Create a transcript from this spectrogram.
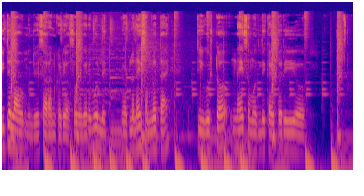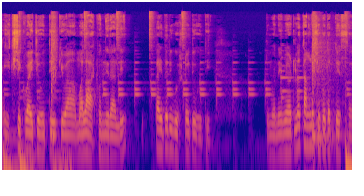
इथे लाव म्हणजे सरांकडे असं वगैरे बोलले. मी म्हटलं नाही समजत आहे. ती गोष्ट नाही समजली काहीतरी शिकवायची होती किंवा मला आठवण नाही राहिली काहीतरी गोष्ट ती होती. तर म्हणे मी म्हटलं चांगले शिकवतात तेच सर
